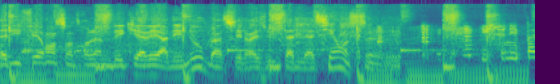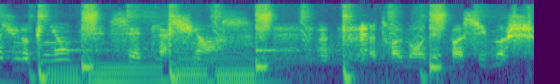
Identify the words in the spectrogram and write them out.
La différence entre l'homme des cavernes et nous, ben, c'est le résultat de la science. Et ce n'est pas une opinion, c'est de la science. Notre monde n'est pas si moche.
